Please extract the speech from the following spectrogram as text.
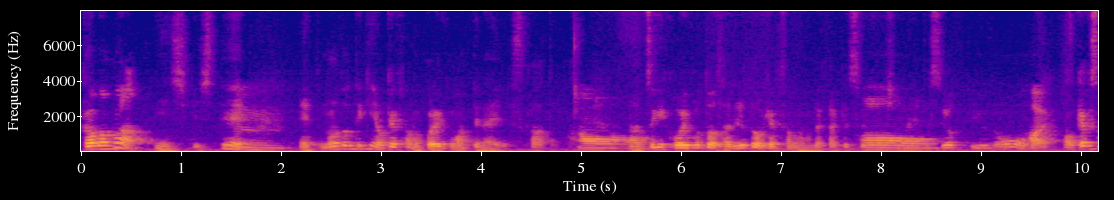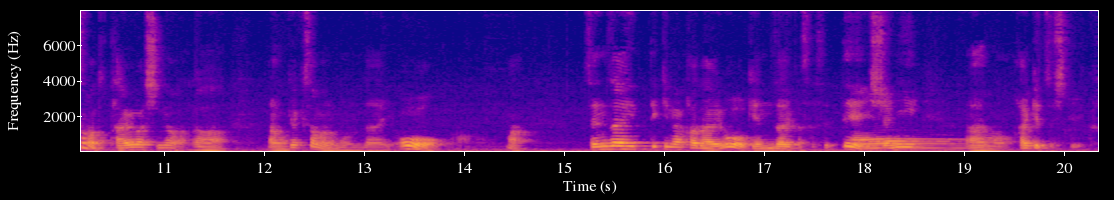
側が認識して、うんえー、と能動的にお客様これ困ってないですか？とかああ次こういうことをされるとお客様の問題解決するかもしれないですよっていうのをあ。はい。お客様と対話しながらあのお客様の問題を、まあ、潜在的な課題を顕在化させて一緒にあの解決していく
